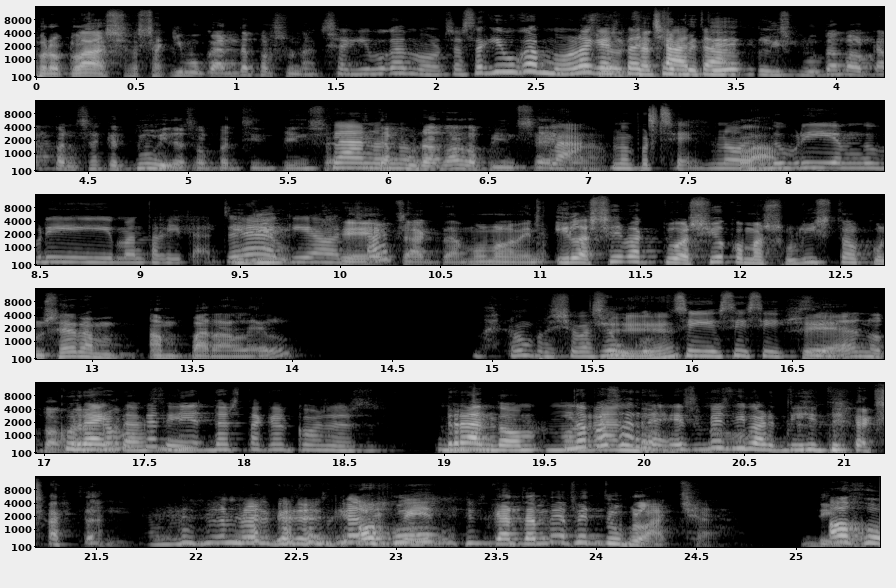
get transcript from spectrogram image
però clar, s'ha equivocat de personatge. S'ha equivocat molt. S'ha equivocat molt, O sigui, aquesta el xata. ChatGPT li explotava el cap pensar que tu eres el petit príncep. Clar, I no, t'ha no. posat la princesa. Clar, no pot ser. No, Clar. hem d'obrir hem d'obrir mentalitats, I eh? diu- Aquí al sí, xat. exacte, molt malament. I la seva actuació com a solista al concert en, en paral·lel? Bueno, però això va ser Sí? un... Sí, sí, sí. Sí, eh? No toca. Correcte, Trobo que sí. et destaca coses... Random. molt No passa random, res, és més divertit. Exacte. Són les coses que has Ojo, fet. que també ha fet doblatge. Diu. Ojo!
